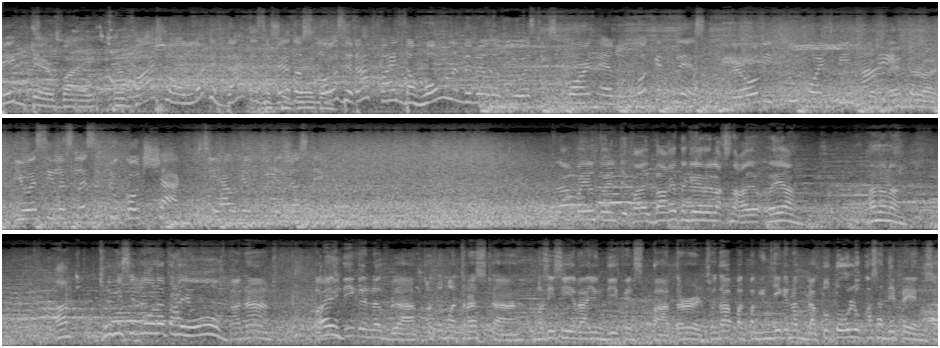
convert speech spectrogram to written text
dig there by Hervasio. And look at that. Acevedo Acevedo. slows it up, finds the hole in the middle of USD Sport. And look at this. They're only two points behind. USC, let's listen to Coach Shaq to see how he'll be adjusting. Kailangan pa yung 25. Bakit nag-relax na kayo? Rhea, ano na? Ha? Remisin muna tayo. Ana, pag Ay. hindi ka nag-block at umatras ka, masisira yung defense pattern. So dapat pag hindi ka nag-block, tutulong ka sa depensa.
